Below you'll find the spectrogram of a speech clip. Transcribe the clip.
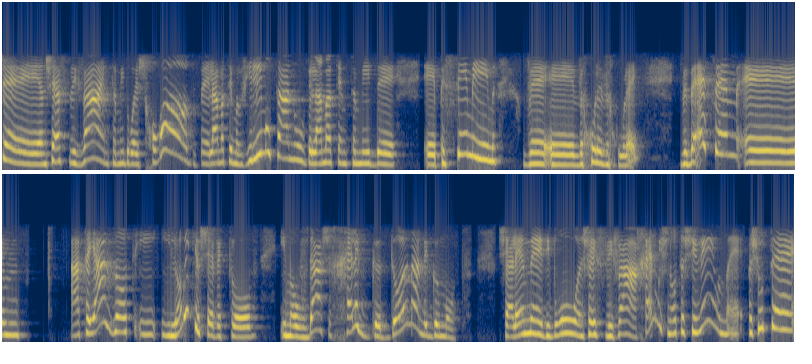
שאנשי הסביבה הם תמיד רואי שחורות ולמה אתם מבהילים אותנו ולמה אתם תמיד אה, אה, פסימיים ו, אה, וכולי וכולי. ובעצם אה, ההטייה הזאת היא, היא לא מתיישבת טוב עם העובדה שחלק גדול מהמגמות שעליהם אה, דיברו אנשי סביבה החל משנות ה-70 אה, פשוט אה,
